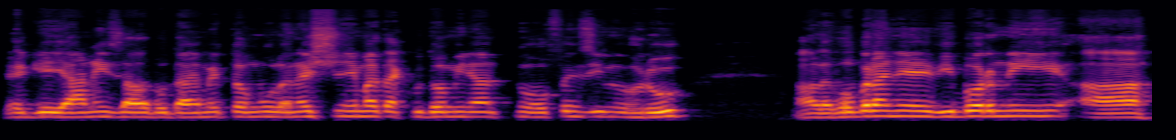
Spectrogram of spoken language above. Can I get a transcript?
jak je Janis, alebo dajme tomu, len ešte nemá takú dominantnú ofenzívnu hru, ale v obrane je výborný a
